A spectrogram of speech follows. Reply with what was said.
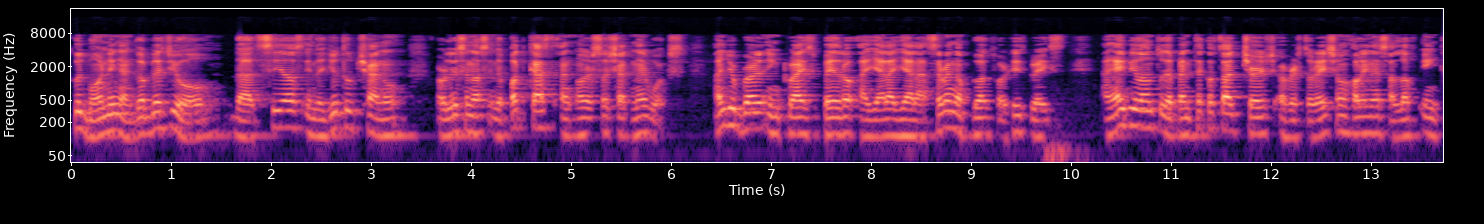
Good morning and God bless you all that see us in the YouTube channel or listen us in the podcast and other social networks. I'm your brother in Christ, Pedro Ayala Ayala, servant of God for His grace, and I belong to the Pentecostal Church of Restoration, Holiness, and Love Inc.,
